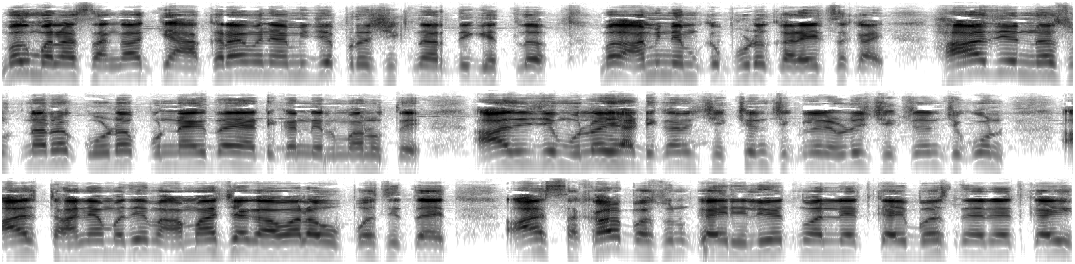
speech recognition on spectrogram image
मग मला सांगा की अकरा महिने आम्ही जे प्रशिक्षणार्थी घेतलं मग आम्ही नेमकं पुढं करायचं काय? हा जे न सुटणारं कोडं पुन्हा एकदा या ठिकाणी निर्माण होते आज जे मुलं या ठिकाणी शिक्षण शिकलेले एवढे शिक्षण शिकून आज ठाण्यामध्ये मामाच्या गावाला उपस्थित आहेत. आज सकाळपासून काही रेल्वेतून आले आहेत काही बसने आले आहेत काही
